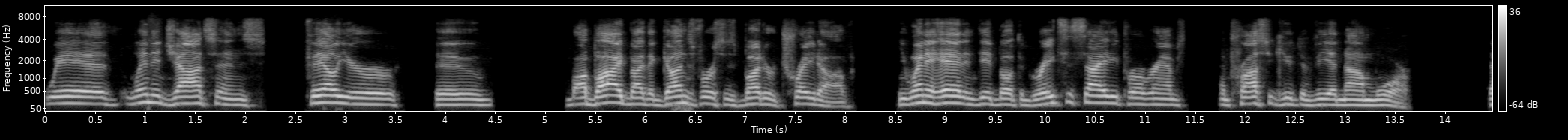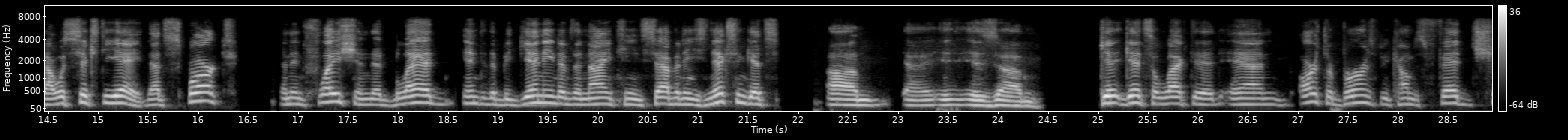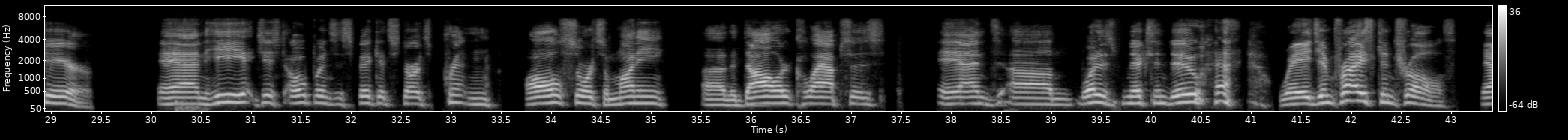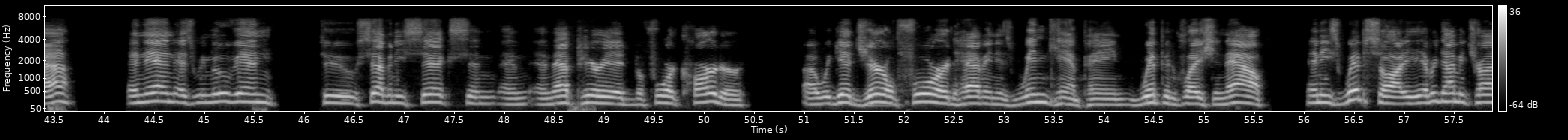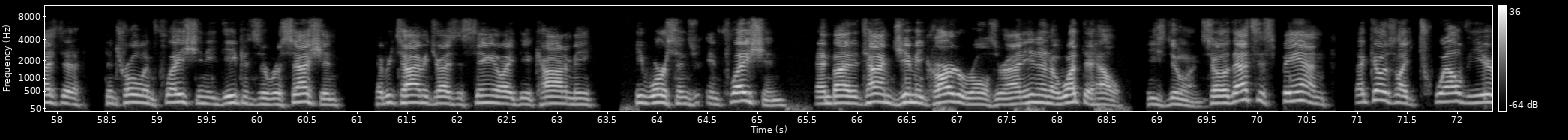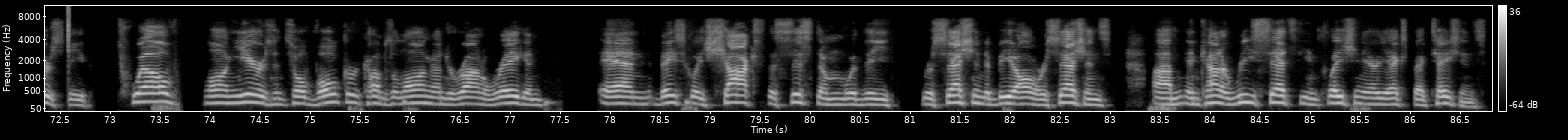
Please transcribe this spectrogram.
with Lyndon Johnson's failure to abide by the guns versus butter trade off. He went ahead and did both the Great Society programs and prosecute the Vietnam War. That was 68. That sparked an inflation that bled into the beginning of the 1970s. Nixon gets um, uh, is um, get, gets elected, and Arthur Burns becomes Fed chair and he just opens the spigot, starts printing all sorts of money. Uh, the dollar collapses. And um, what does Nixon do? Wage and price controls. Yeah. And then as we move in to 76 and, and, and that period before Carter, uh, we get Gerald Ford having his win campaign, whip inflation now. And he's whipsawed. He, every time he tries to control inflation, he deepens the recession. Every time he tries to stimulate the economy, he worsens inflation. And by the time Jimmy Carter rolls around, he doesn't know what the hell he's doing. So that's a span that goes like 12 years, Steve. 12 long years until Volcker comes along under Ronald Reagan and basically shocks the system with the recession to beat all recessions um, and kind of resets the inflationary expectations.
